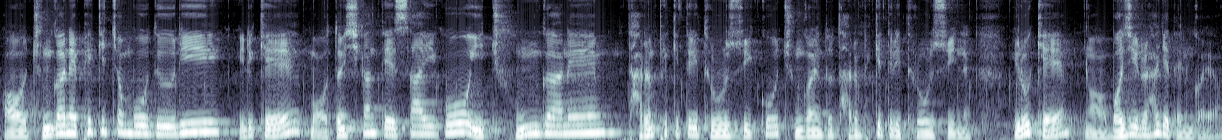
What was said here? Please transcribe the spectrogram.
어, 중간에 패킷 정보들이 이렇게 뭐 어떤 시간대에 쌓이고 이 중간에 다른 패킷들이 들어올 수 있고 중간에 또 다른 패킷들이 들어올 수 있는 이렇게 어, 머지를 하게 되는 거예요.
